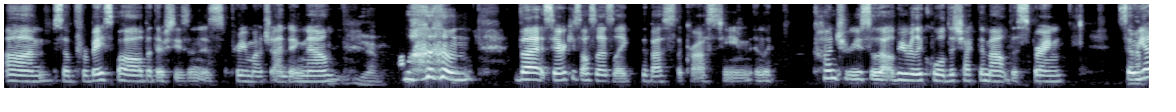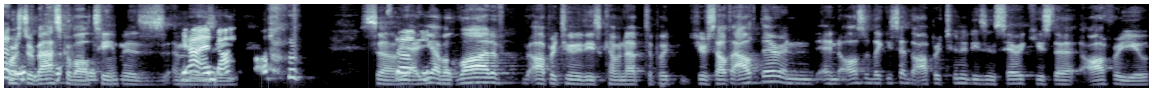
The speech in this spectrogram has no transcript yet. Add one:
Um, so for baseball, but their season is pretty much ending now. Yeah. Um, but Syracuse also has like the best lacrosse team in the country, so that'll be really cool to check them out this spring. So and yeah, of course, their basketball team is amazing. Yeah, and basketball. So, so, yeah, you have a lot of opportunities coming up to put yourself out there, and and also, like you said, the opportunities in Syracuse that offer you.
